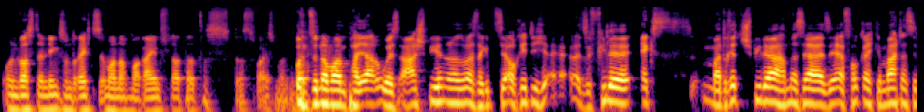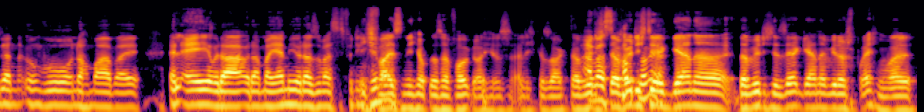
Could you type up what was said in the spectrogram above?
Und was dann links und rechts immer noch mal reinflattert, das, das weiß man nicht. Und so nochmal ein paar Jahre USA spielen oder sowas, da gibt es ja auch richtig, also viele Ex-Madrid-Spieler haben das ja sehr erfolgreich gemacht, dass sie dann irgendwo nochmal bei LA oder, oder Miami oder sowas. Das ich Thema. weiß nicht, ob das erfolgreich ist, ehrlich gesagt. Da würde ich, da würde ich noch dir gerne, da würde ich dir sehr gerne widersprechen, weil,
